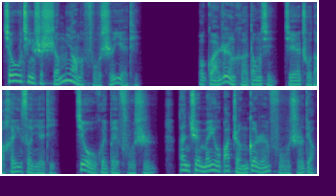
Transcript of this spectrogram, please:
究竟是什么样的腐蚀液体。不管任何东西接触到黑色液体就会被腐蚀，但却没有把整个人腐蚀掉，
